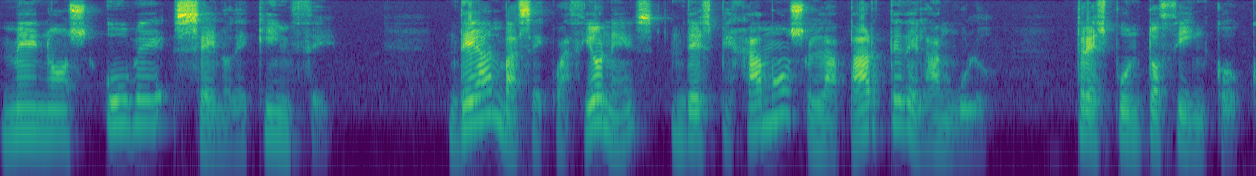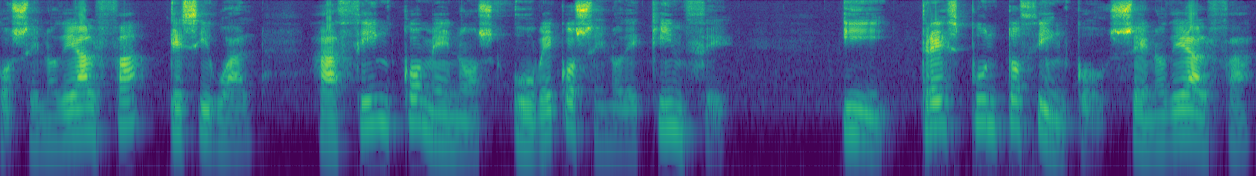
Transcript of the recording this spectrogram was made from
menos v seno de 15. De ambas ecuaciones despejamos la parte del ángulo. 3.5 coseno de alfa es igual a 5 menos v coseno de 15 y 3.5 seno de alfa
